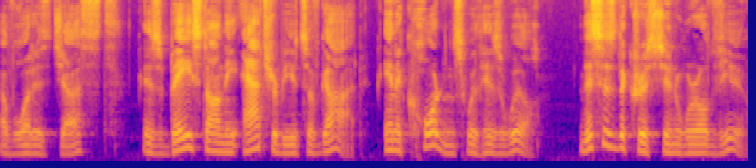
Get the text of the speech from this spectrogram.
of what is just is based on the attributes of God in accordance with His will. This is the Christian worldview.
